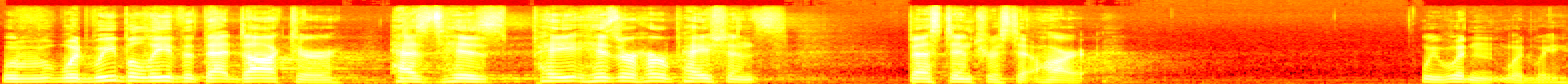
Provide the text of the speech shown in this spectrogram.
Would we believe that that doctor has his, his or her patient's best interest at heart? We wouldn't, would we?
